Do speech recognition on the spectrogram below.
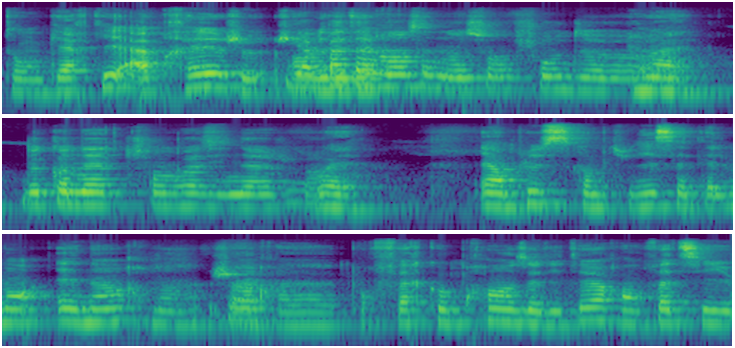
ton quartier. Après, je, Il n'y a pas dire- tellement cette notion, je trouve, de, Ouais, de connaître son voisinage. ouais. Et en plus, comme tu dis, c'est tellement énorme. Genre, euh, pour faire comprendre aux auditeurs, en fait, si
